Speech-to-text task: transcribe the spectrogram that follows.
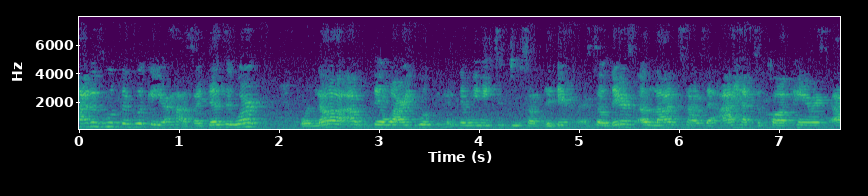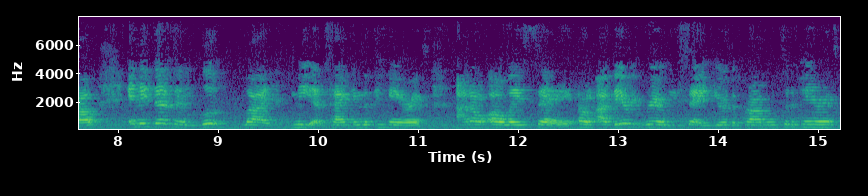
how does whooping look in your house? Like, does it work? Well, no, then why are you whooping them? Then we need to do something different. So there's a lot of times that I have to call parents out, and it doesn't look like me attacking the parents. I don't always say, um, I very rarely say you're the problem to the parents.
